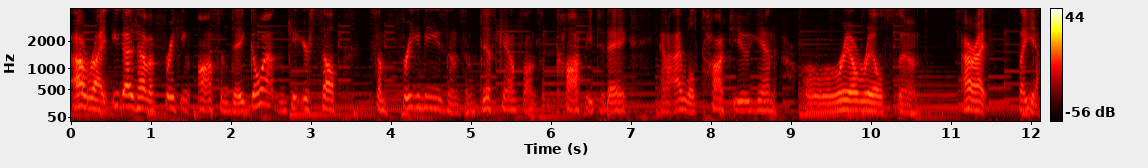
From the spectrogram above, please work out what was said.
All right, you guys have a freaking awesome day. Go out and get yourself some freebies and some discounts on some coffee today, and I will talk to you again real, real soon. All right, see ya.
